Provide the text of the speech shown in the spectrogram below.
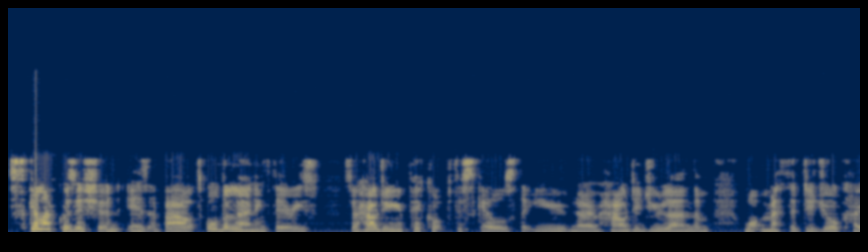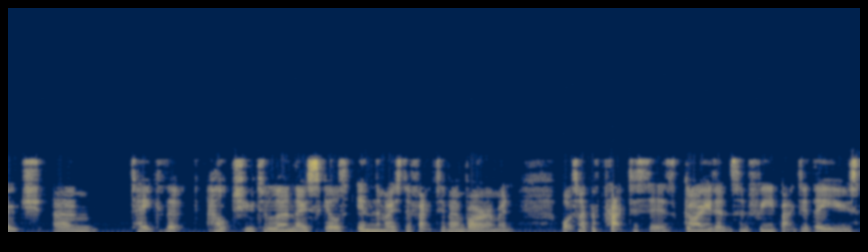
Skill acquisition is about all the learning theories. So how do you pick up the skills that you know? How did you learn them? What method did your coach um, take that helped you to learn those skills in the most effective environment? what type of practices, guidance and feedback did they use.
